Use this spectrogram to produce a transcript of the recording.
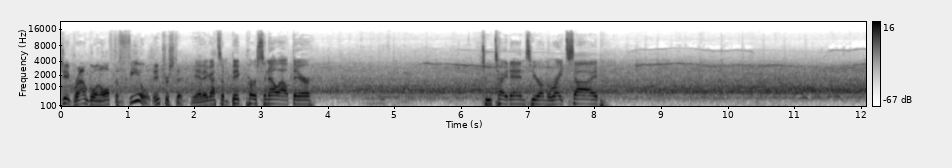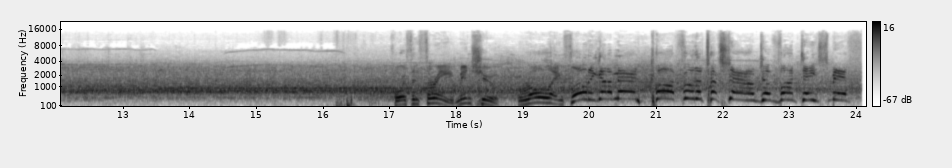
J. Brown going off the field. Interesting. Yeah, they got some big personnel out there. Two tight ends here on the right side. Fourth and three. Minshew rolling, floating, got a man caught for the touchdown. DeVonta Smith.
